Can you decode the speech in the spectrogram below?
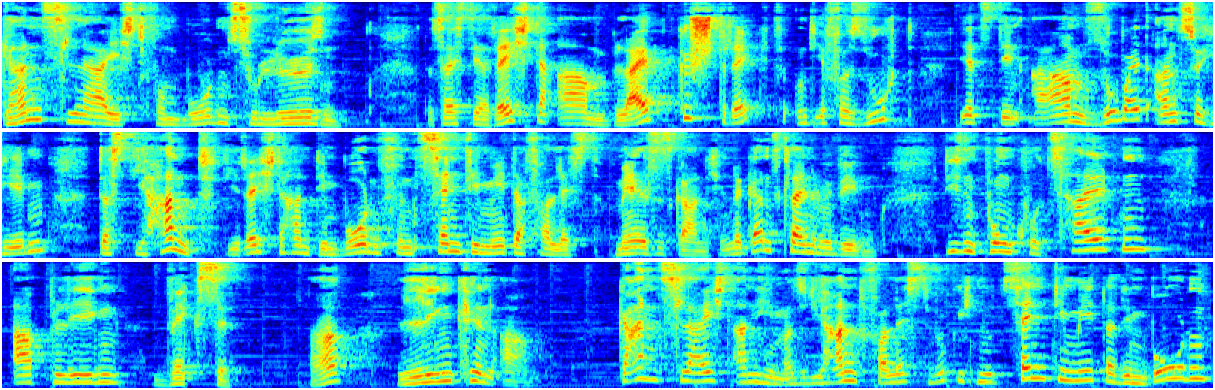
ganz leicht vom Boden zu lösen. Das heißt, der rechte Arm bleibt gestreckt und ihr versucht jetzt den Arm so weit anzuheben, dass die Hand, die rechte Hand, den Boden für einen Zentimeter verlässt. Mehr ist es gar nicht. Eine ganz kleine Bewegung. Diesen Punkt kurz halten, ablegen, wechseln. Ja? Linken Arm. Ganz leicht anheben. Also die Hand verlässt wirklich nur Zentimeter den Boden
